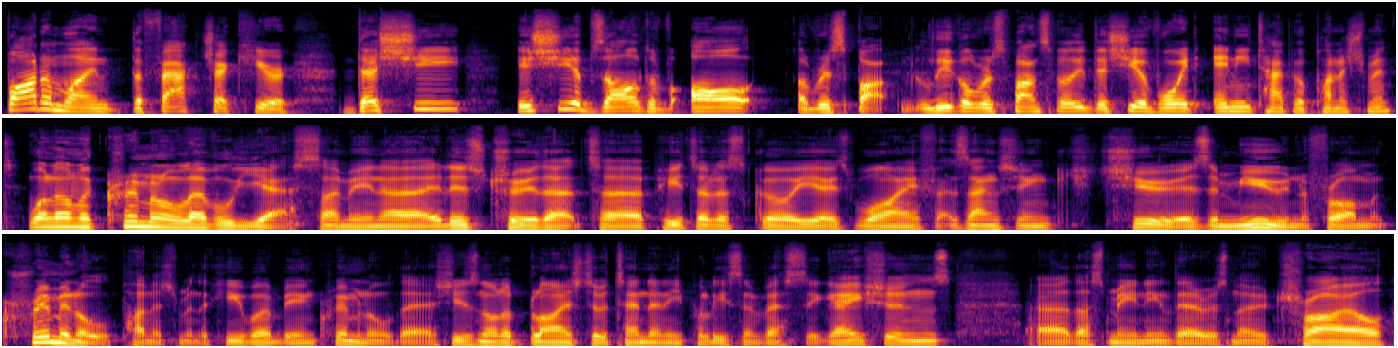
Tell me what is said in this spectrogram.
bottom line, the fact check here: Does she is she absolved of all a legal responsibility? Does she avoid any type of punishment? Well, on a criminal level, yes. I mean, uh, it is true that uh, Peter Lescouhier's wife, Xiang Xueqiu, is immune from criminal punishment, the key word being criminal there. She's not obliged to attend any police investigations, uh, thus meaning there is no trial,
